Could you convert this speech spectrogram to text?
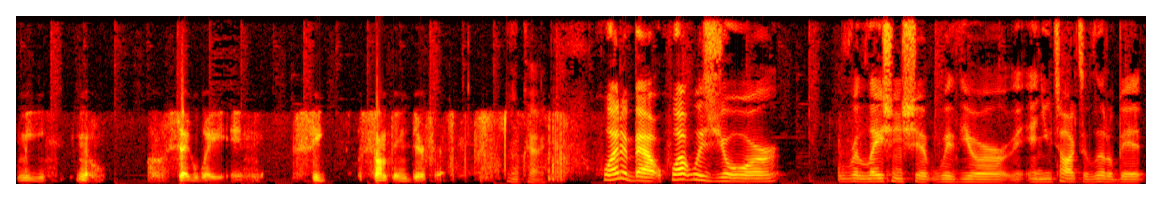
me, you know, uh, segue and seek something different. Okay. What about what was your relationship with your and you talked a little bit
